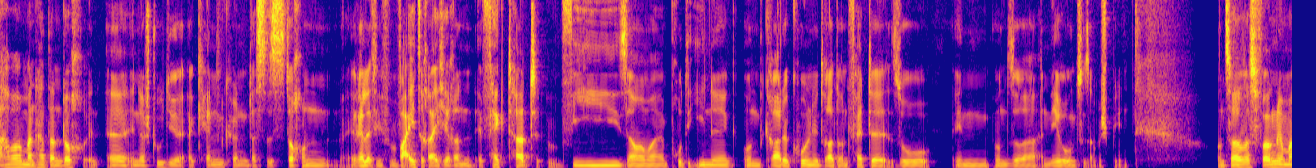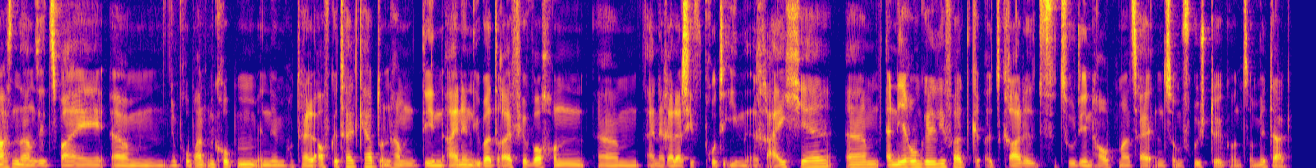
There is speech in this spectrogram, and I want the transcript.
Aber man hat dann doch in äh, in der Studie erkennen können, dass es doch einen relativ weitreicheren Effekt hat, wie, sagen wir mal, Proteine und gerade Kohlenhydrate und Fette so in unserer Ernährung zusammenspielen. Und zwar war's folgendermaßen, da haben sie 2 ähm, Probandengruppen in dem Hotel aufgeteilt gehabt und haben den einen über 3 4 Wochen, ähm, eine relativ proteinreiche, ähm, Ernährung geliefert, g grade zu den Hauptmahlzeiten zum Frühstück und zum Mittag,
